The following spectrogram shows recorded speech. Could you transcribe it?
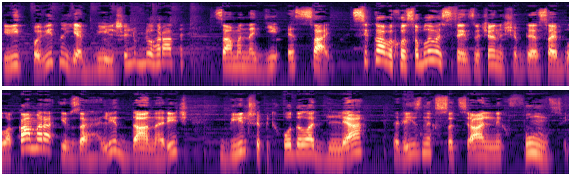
І відповідно я більше люблю грати саме на DSi. Цікавих особливостей, звичайно, щоб DSi була камера, і взагалі дана річ більше підходила для різних соціальних функцій.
